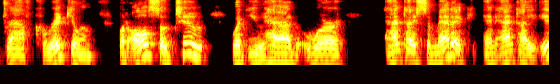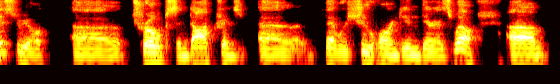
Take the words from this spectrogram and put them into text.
draft curriculum, but also too what you had were anti-Semitic and anti-Israel uh, tropes and doctrines uh, that were shoehorned in there as well. Um,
